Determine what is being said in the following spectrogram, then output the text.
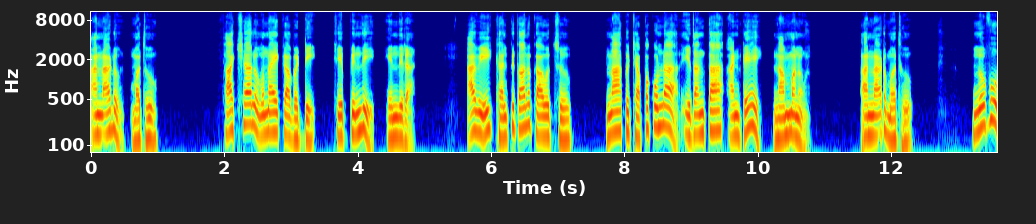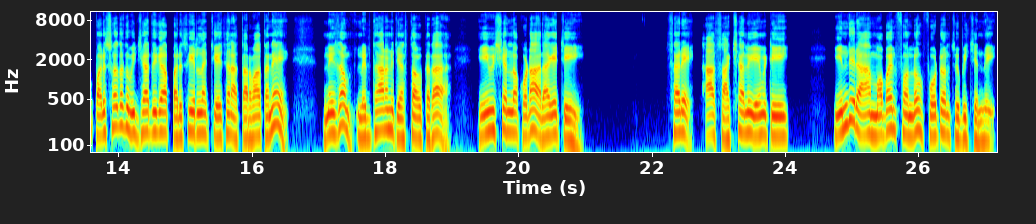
అన్నాడు మధు. సాక్ష్యాలు ఉన్నాయి కాబట్టి చెప్పింది ఇందిర. అవి కల్పితాలు కావచ్చు. నాకు చెప్పకుండా ఇదంతా అంటే నమ్మను అన్నాడు మధు. నువ్వు పరిశోధక విద్యార్థిగా పరిశీలన చేసిన తర్వాతనే నిజం నిర్ధారణ చేస్తావు కదా ఈ విషయంలో కూడా అలాగే చెయ్యి. సరే ఆ సాక్ష్యాలు ఏమిటి? ఇందిర మొబైల్ ఫోన్లో ఫోటోలు చూపించింది.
